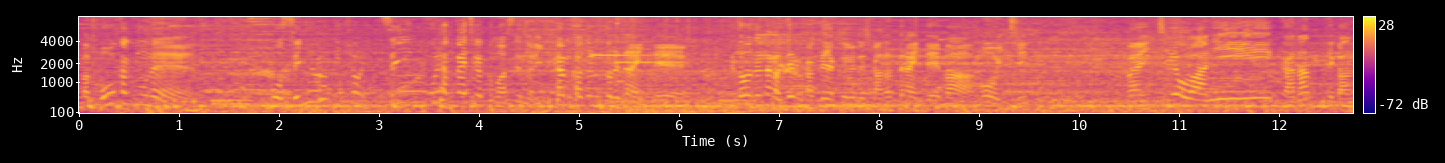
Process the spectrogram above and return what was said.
まあ、広角もね、もう1500回近く回してるのに1回も確認取れてないんでで当然だから全部確定薬でしか当たってないんでまあもう1まあ1は2かなって感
